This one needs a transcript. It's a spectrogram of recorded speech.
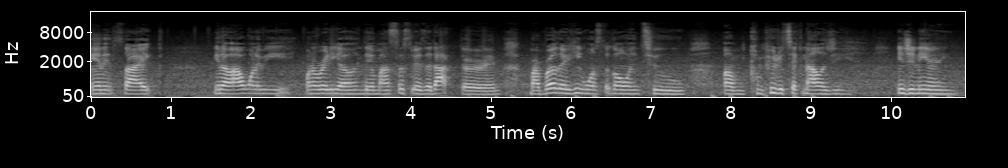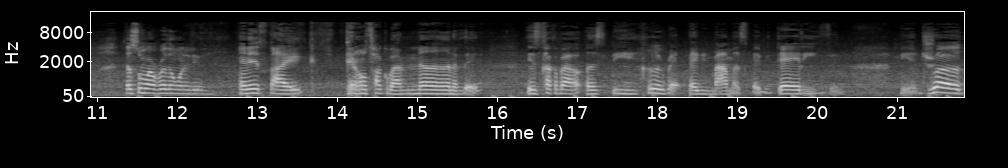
And it's like, you know, I want to be on a radio, and then my sister is a doctor, and my brother he wants to go into um, computer technology, engineering. That's what my brother want to do, and it's like they don't talk about none of that is talk about us being hood rat baby mamas, baby daddies, and being drug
